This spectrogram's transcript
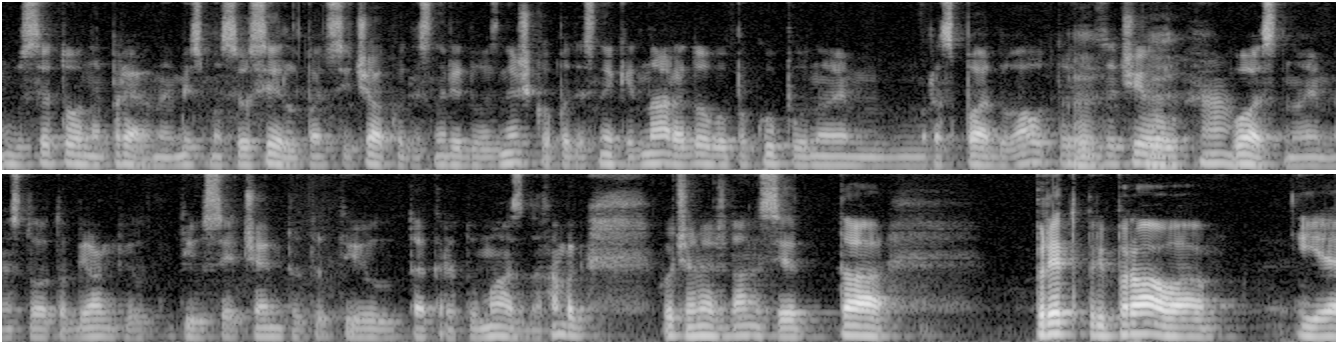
vse to naprej. Ne. Mi smo se usedli, pač si čakal, da si naredil vozniško, pa da si nekaj denarja dobil, pa kupil na enem razpadu avto in začel Ja. voziti, no vem, mesto to Bjanki, ti vse Čento, tudi ti v- takrat v Mazdah. Ampak hoče reči, danes je ta predpriprava je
